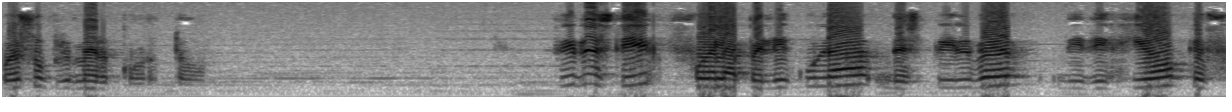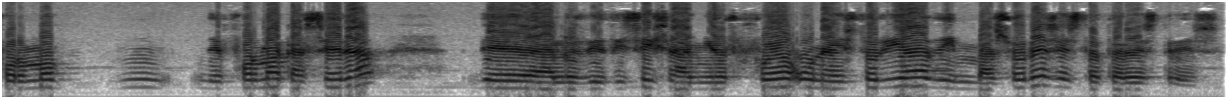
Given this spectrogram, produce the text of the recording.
fue su primer corto. Phil Stick fue la película de Spielberg, dirigió que formó mm, de forma casera de a los 16 años. Fue una historia de invasores extraterrestres.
